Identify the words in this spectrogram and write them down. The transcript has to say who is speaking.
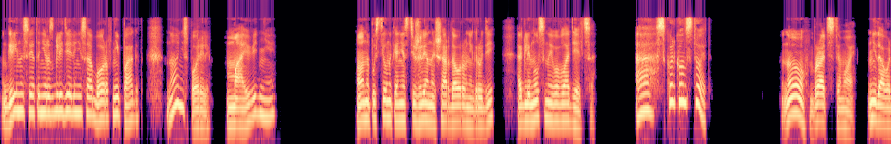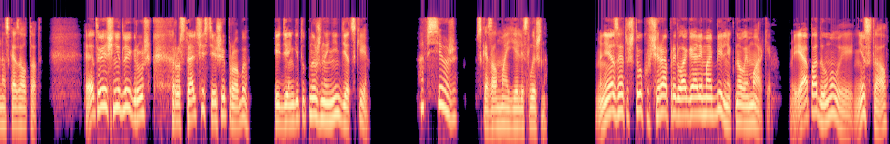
Speaker 1: Грин и Света не разглядели ни соборов, ни пагод, но не спорили. Маю виднее. Он опустил, наконец, тяжеленный шар до уровня груди, оглянулся на его владельца. «А сколько он стоит?»
Speaker 2: «Ну, братец ты мой», — недовольно сказал тот. «Эта вещь не для игрушек, хрусталь чистейшей пробы. И деньги тут нужны не детские».
Speaker 1: «А все же», — сказал Май еле слышно.
Speaker 2: «Мне за эту штуку вчера предлагали мобильник новой марки. Я подумал и не стал».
